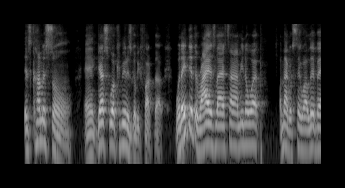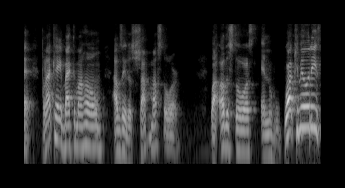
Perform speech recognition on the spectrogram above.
It's coming soon. And guess what? Community is gonna be fucked up. When they did the riots last time, you know what? I'm not gonna say where I live at. When I came back to my home, I was able to shop in my store, while other stores and what communities?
